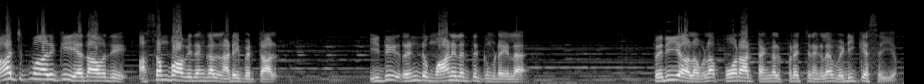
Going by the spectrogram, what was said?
ராஜ்குமாருக்கு ஏதாவது அசம்பாவிதங்கள் நடைபெற்றால் இது ரெண்டு மாநிலத்துக்கும் இடையில பெரிய அளவில் போராட்டங்கள் பிரச்சனைகளை வெடிக்க செய்யும்.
